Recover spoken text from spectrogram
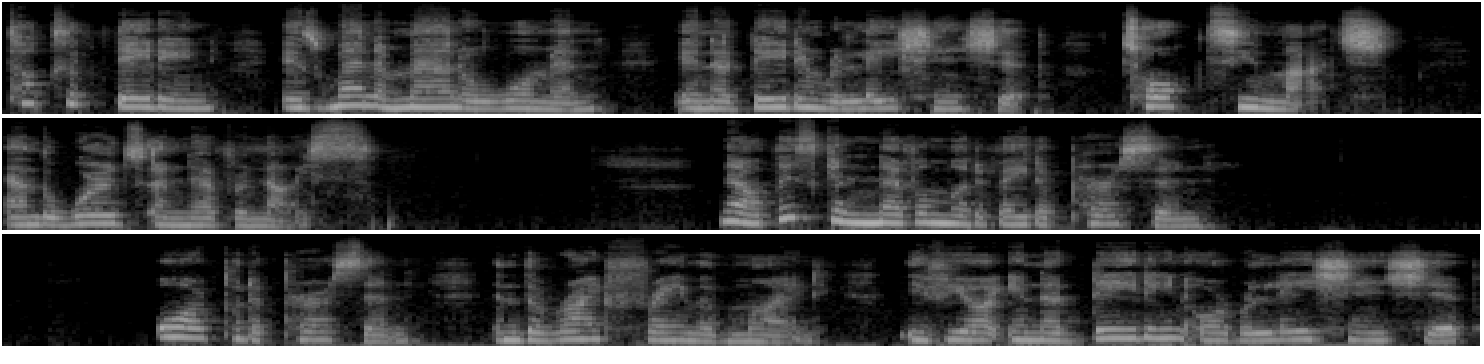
Toxic dating is when a man or woman in a dating relationship talk too much and the words are never nice. Now, this can never motivate a person or put a person in the right frame of mind if you're in a dating or relationship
